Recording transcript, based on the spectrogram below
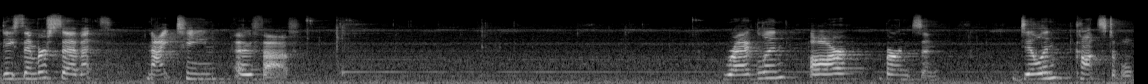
December 7th, 1905. Raglan R. Burnson, Dillon Constable,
